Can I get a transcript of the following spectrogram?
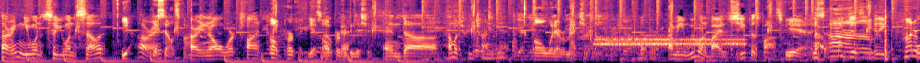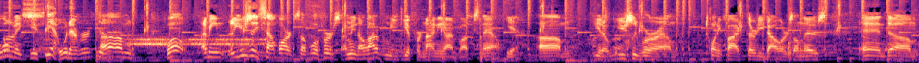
All right. And you want to, so you want to sell it? Yeah. All right. It sells fine. All right. And it all works fine. Oh, perfect. Yes, all perfect condition. And uh, how much are you trying to get? Oh, whatever max you can offer. I mean, we want to buy it as cheap as possible. Yeah. No, I'm just Um, kidding. Hundred we'll bucks. make you. Yeah, whatever. Um, well, I mean, usually soundbar and subwoofers. I mean, a lot of them you get for 99 bucks now. Yeah. Um, you know, usually we're around 25 30 dollars on those, and um,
